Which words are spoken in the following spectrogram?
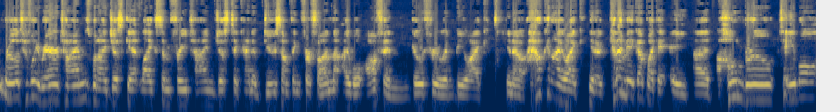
relatively rare times when I just get like some free time just to kind of do something for fun, I will often go through and be like, you know, how can I like, you know, can I make up like a, a, a, homebrew table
